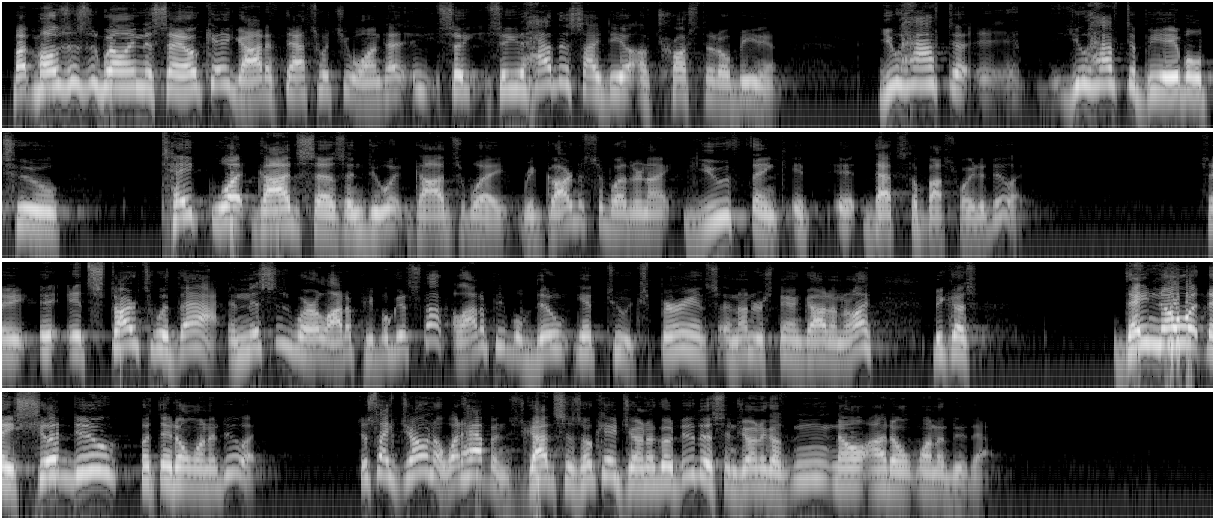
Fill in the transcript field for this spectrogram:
But Moses is willing to say, okay, God, if that's what you want. So, so you have this idea of trust and obedience. You have, to, you have to be able to take what God says and do it God's way, regardless of whether or not you think it, it, that's the best way to do it. See, it, it starts with that. And this is where a lot of people get stuck. A lot of people don't get to experience and understand God in their life because they know what they should do, but they don't want to do it. Just like Jonah, what happens? God says, okay, Jonah, go do this. And Jonah goes, mm, no, I don't want to do that.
